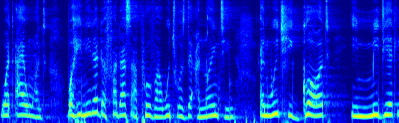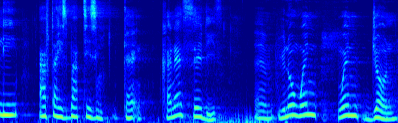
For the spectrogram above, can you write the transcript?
what I want. But he needed the Father's approval, which was the anointing, and which he got immediately after his baptism. Can, can I say this? Um, you know, when, when John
